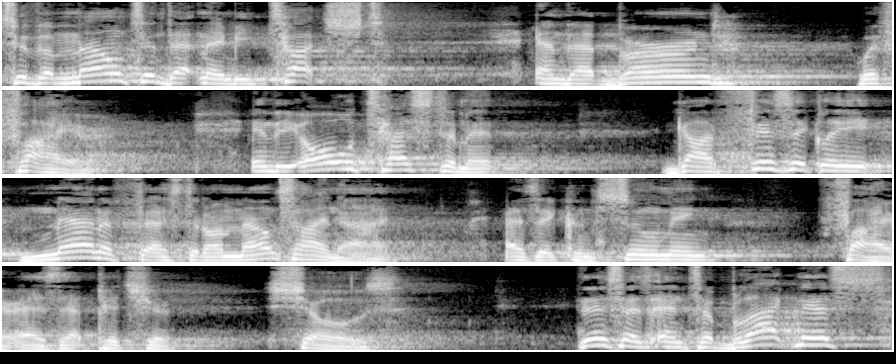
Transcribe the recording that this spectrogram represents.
to the mountain that may be touched and that burned with fire. In the Old Testament, God physically manifested on Mount Sinai as a consuming fire, as that picture shows. Then it says, and to blackness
